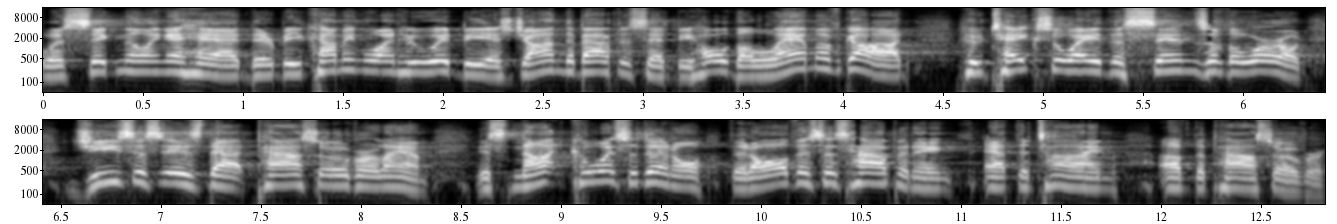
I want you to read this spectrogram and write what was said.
was signaling ahead there becoming one who would be, as John the Baptist said, Behold, the Lamb of God who takes away the sins of the world. Jesus is that Passover lamb. It's not coincidental that all this is happening at the time of the Passover.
